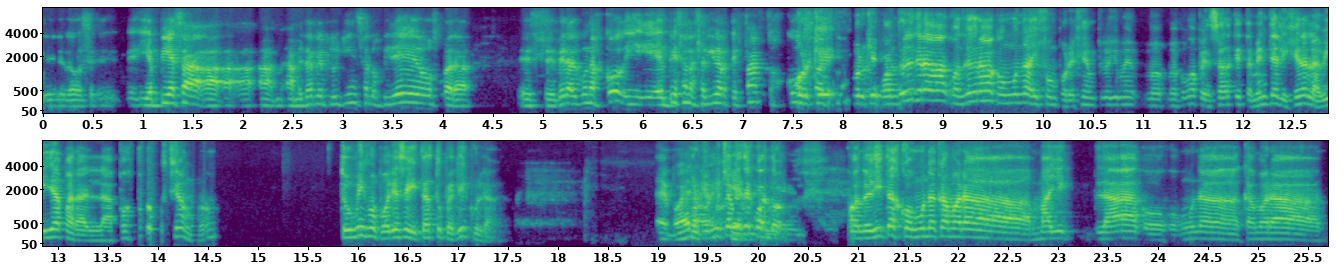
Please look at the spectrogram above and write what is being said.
de- de los, eh, y empieza a, a- a- a meterle plugins a los videos para este, ver algunas cosas, y empiezan a salir artefactos, cosas. Porque, porque cuando él graba, cuando él graba con un iPhone, por ejemplo, yo me, pongo a pensar que también te aligera la vida para la postproducción, ¿no? Tú mismo podrías editar tu película. Eh, bueno, porque muchas que- veces cuando- Cuando editas con una cámara Magic Black o con una cámara,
